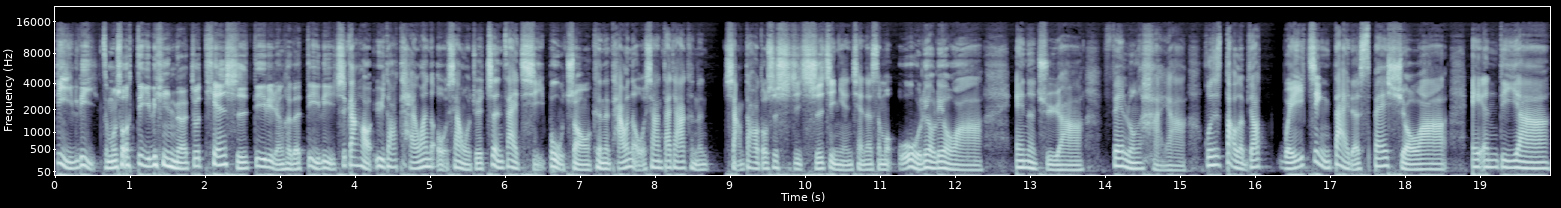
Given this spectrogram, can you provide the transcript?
地利，怎么说地利呢？就天时地利人和的地利，是刚好遇到台湾的偶像，我觉得正在起步中。可能台湾的偶像，大家可能想到都是十几十几年前的什么五五六六啊、Energy 啊、飞轮海啊，或是到了比较。为近代的 special 啊，A N D 啊，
